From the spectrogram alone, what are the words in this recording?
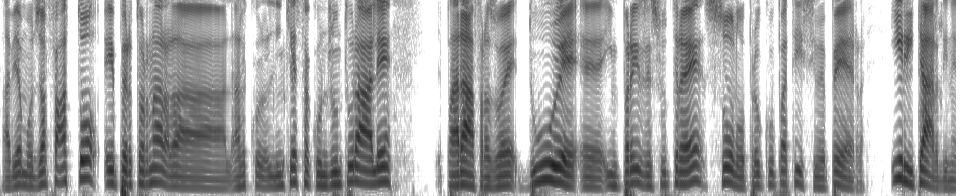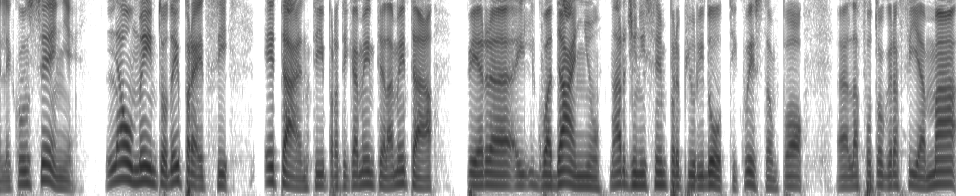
abbiamo già fatto. E per tornare alla, all'inchiesta congiunturale, parafraso è, due eh, imprese su tre sono preoccupatissime per i ritardi nelle consegne, l'aumento dei prezzi e tanti, praticamente la metà, per eh, il guadagno, margini sempre più ridotti. Questa è un po' eh, la fotografia, ma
